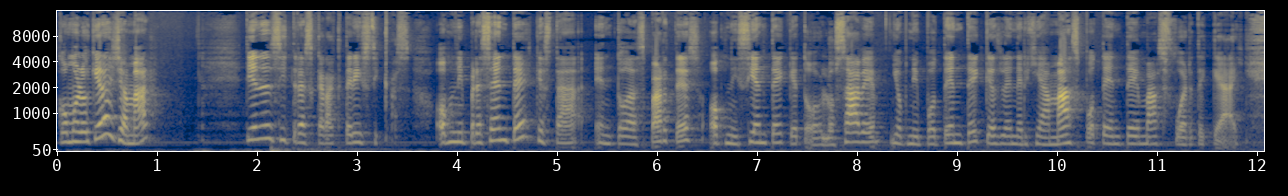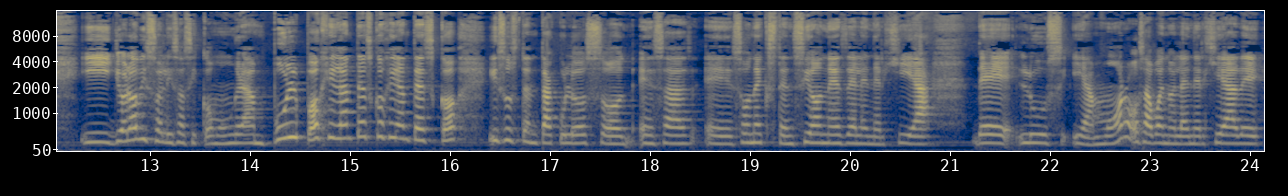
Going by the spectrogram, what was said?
como lo quieras llamar, tienen sí tres características. Omnipresente, que está en todas partes, omnisciente, que todo lo sabe, y omnipotente, que es la energía más potente, más fuerte que hay. Y yo lo visualizo así como un gran pulpo gigantesco, gigantesco, y sus tentáculos son esas, eh, son extensiones de la energía de luz y amor, o sea, bueno, la energía de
